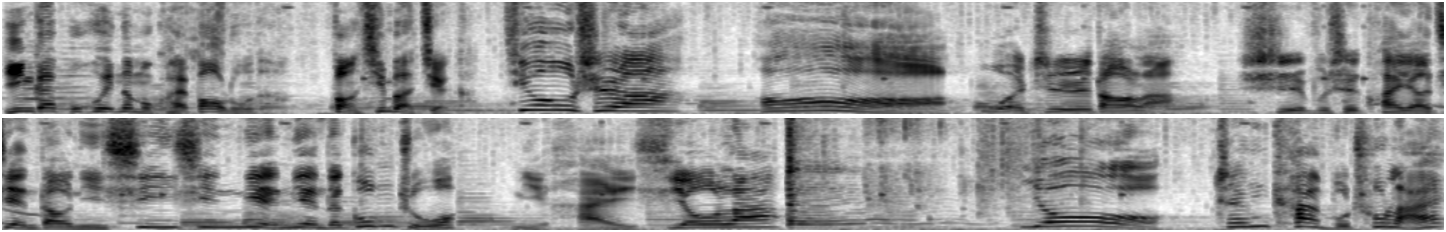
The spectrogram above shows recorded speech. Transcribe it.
应该不会那么快暴露的。放心吧，杰克。就是啊。哦，我知道了，是不是快要见到你心心念念的公主？你害羞啦？哟，真看不出来，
